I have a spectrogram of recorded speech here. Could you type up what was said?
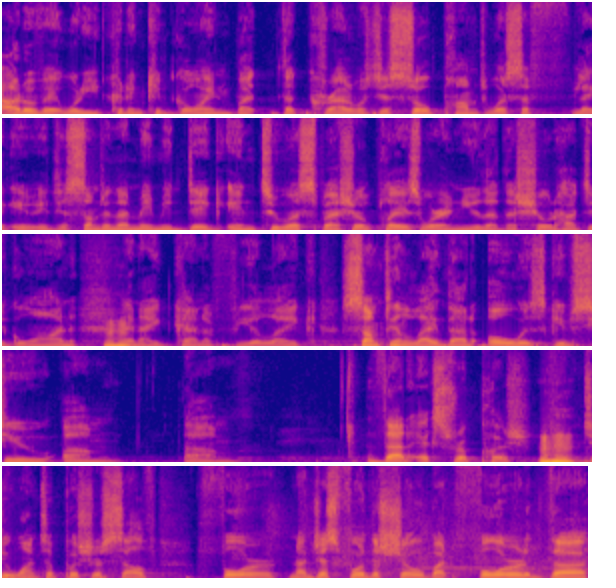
out of it where you couldn't keep going, but the crowd was just so pumped was a f- like it, it just something that made me dig into a special place where I knew that the show had to go on, and I kind of feel like something like that always gives you um, um, that extra push to want to push yourself for not just for the show but for the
